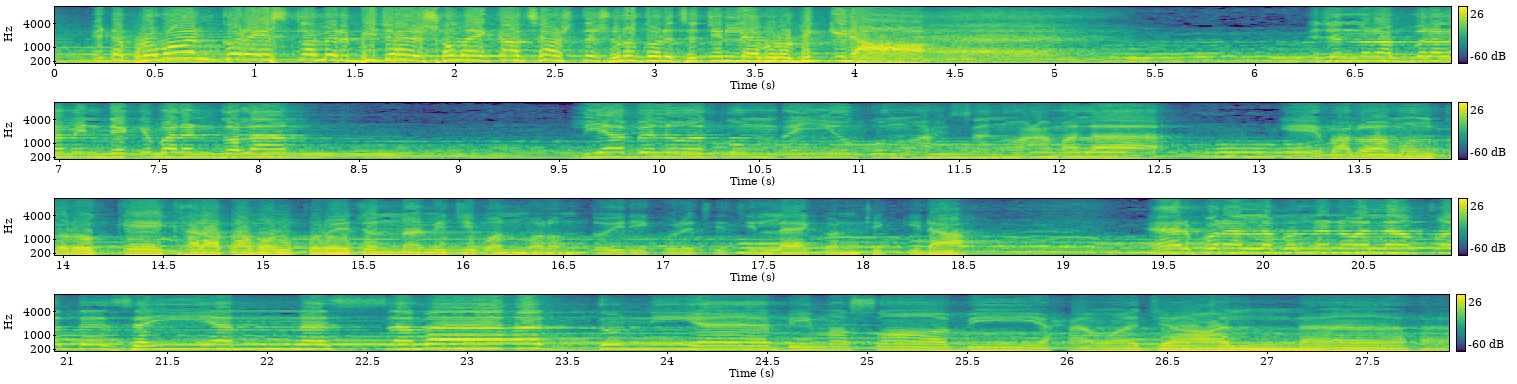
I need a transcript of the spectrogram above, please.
এটা প্রমাণ করে ইসলামের বিজয়ের সময় কাছে আসতে শুরু করেছে চিল্লা বলো, ঠিক কিনা? এজন্য রাব্বুল আলামিন ডেকে বলেন, গোলাম লিয়া বেলুয়াকুম আইয়ুকুম আহসানু আমালা। কে ভালো আমল করো, কে খারাপ আমল করো, এজন্য আমি জীবন মরণ তৈরি করেছি। চিল্লা এখন, ঠিক কিনা? এরপর আল্লাহ বললেন, ওয়ালাকাদ যায়্যানাস সামাআদ দুনিয়া বিমাসাবিহা ওয়া জাআলনাহা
